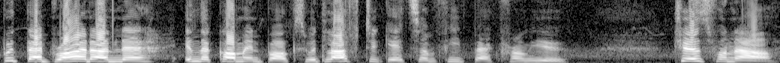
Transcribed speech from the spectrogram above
Put that right under in the comment box. We'd love to get some feedback from you. Cheers for now.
